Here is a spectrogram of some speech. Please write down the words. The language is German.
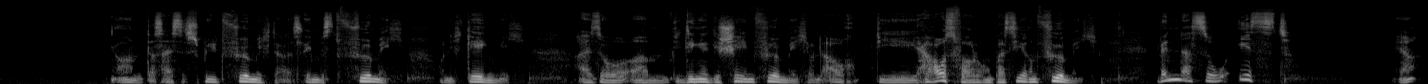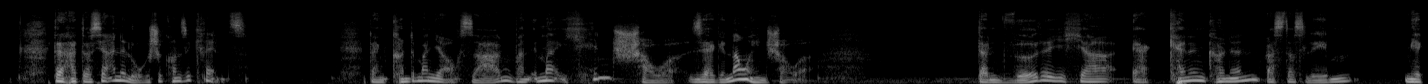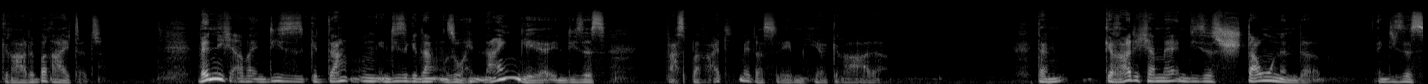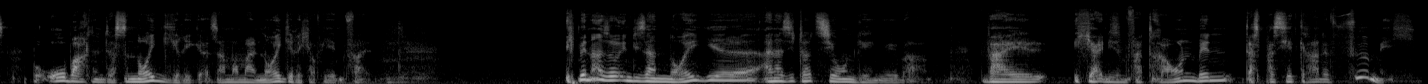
Und das heißt, es spielt für mich da. Das Leben ist für mich und nicht gegen mich. Also ähm, die Dinge geschehen für mich und auch die Herausforderungen passieren für mich. Wenn das so ist, ja, dann hat das ja eine logische Konsequenz. Dann könnte man ja auch sagen, wann immer ich hinschaue, sehr genau hinschaue, dann würde ich ja erkennen können, was das Leben mir gerade bereitet. Wenn ich aber in diese Gedanken, in diese Gedanken so hineingehe, in dieses, was bereitet mir das Leben hier gerade, dann gerate ich ja mehr in dieses Staunende, in dieses Beobachten, das Neugierige, sagen wir mal neugierig auf jeden Fall. Ich bin also in dieser Neugier einer Situation gegenüber, weil ich ja in diesem Vertrauen bin, das passiert gerade für mich.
